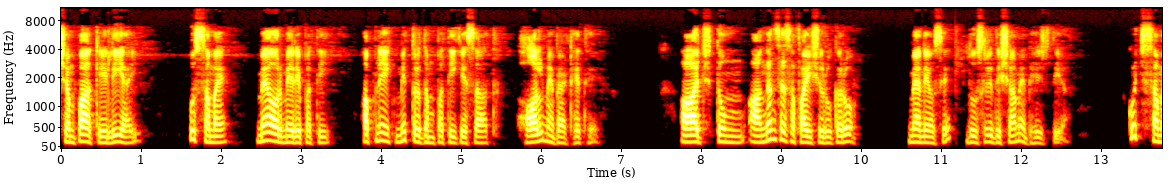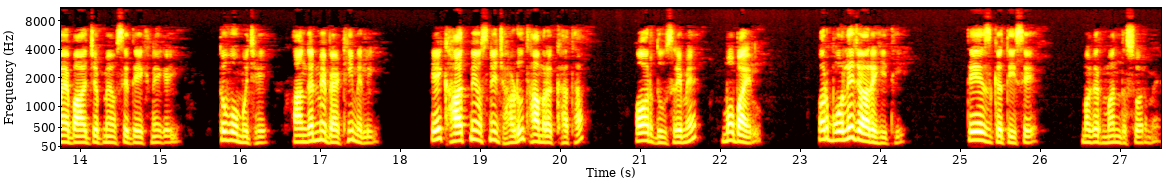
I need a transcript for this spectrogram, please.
चंपा अकेली आई। उस समय मैं और मेरे पति अपने एक मित्र दंपति के साथ हॉल में बैठे थे। आज तुम आँगन से सफ़ाई शुरू करो। मैंने उसे दूसरी दिशा में भेज दिया। कुछ समय बाद जब मैं उसे देखने गई तो वो मुझे आँगन में बैठी मिली। एक हाथ में उसने झाड़ू थाम रखा था और दूसरे में मोबाइल और बोले जा रही थी। तेज गति से, मगर मंद स्वर में,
